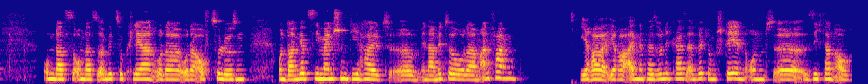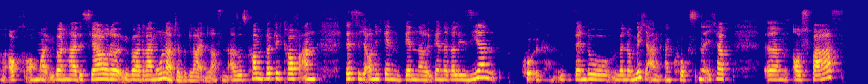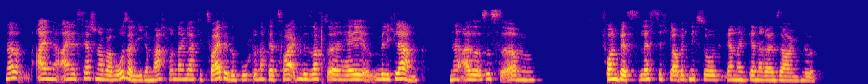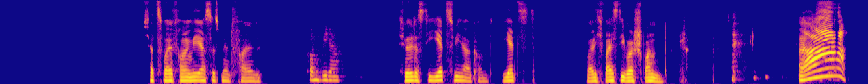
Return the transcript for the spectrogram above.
um das, um das irgendwie zu klären oder, oder aufzulösen. Und dann gibt es die Menschen, die halt äh, in der Mitte oder am Anfang ihrer, ihrer eigenen Persönlichkeitsentwicklung stehen und äh, sich dann auch, auch, auch mal über ein halbes Jahr oder über drei Monate begleiten lassen. Also es kommt wirklich drauf an, lässt sich auch nicht gen generalisieren, wenn du, wenn du mich an, anguckst. Ne? Ich habe ähm, aus Spaß ne, eine, eine Session bei Rosalie gemacht und dann gleich die zweite gebucht und nach der zweiten gesagt, äh, hey, will ich lernen. Ne? Also es ist ähm, von bis lässt sich, glaube ich, nicht so gerne generell sagen. Nö. Ich habe zwei Fragen. Die erste ist mir entfallen. Kommt wieder. Ich will, dass die jetzt wiederkommt. Jetzt. Weil ich weiß, die war spannend. ah!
